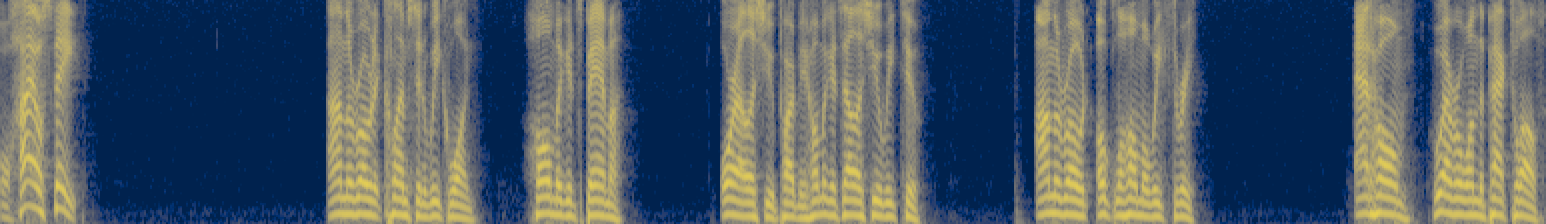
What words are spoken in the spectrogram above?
Ohio State on the road at Clemson week one, home against Bama or LSU, pardon me, home against LSU week two, on the road, Oklahoma week three, at home, whoever won the Pac 12.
